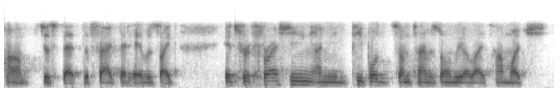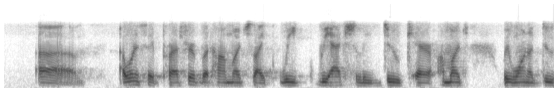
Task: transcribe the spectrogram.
pumped. Just that the fact that it was like it's refreshing. I mean, people sometimes don't realize how much uh, I wouldn't say pressure, but how much like we we actually do care, how much we want to do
